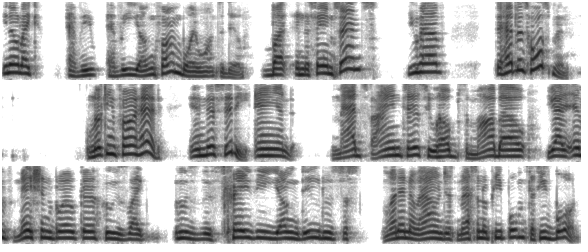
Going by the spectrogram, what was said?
You know, like every every young farm boy wants to do. But in the same sense, you have the headless horseman looking for a head in this city. And mad scientist who helps the mob out. You got an information broker who's like who's this crazy young dude who's just running around just messing with people because he's bored.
